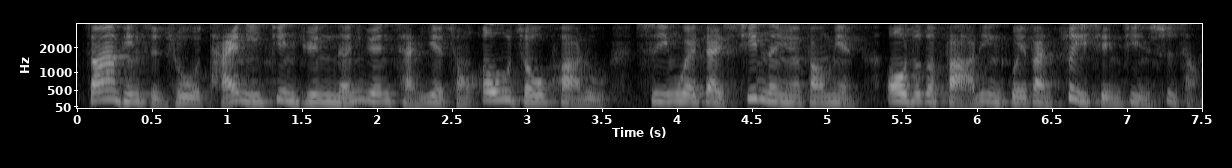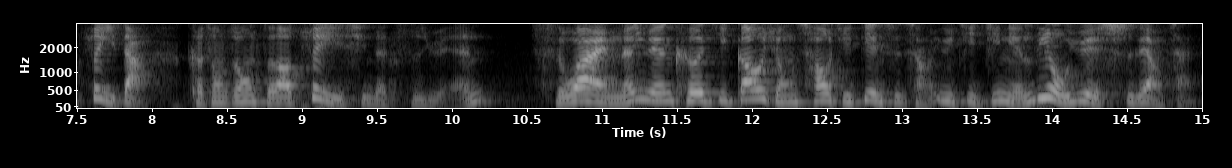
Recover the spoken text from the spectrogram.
张安平指出，台泥进军能源产业从欧洲跨入，是因为在新能源方面，欧洲的法令规范最先进，市场最大，可从中得到最新的资源。此外，能源科技高雄超级电池厂预计今年六月试量产，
